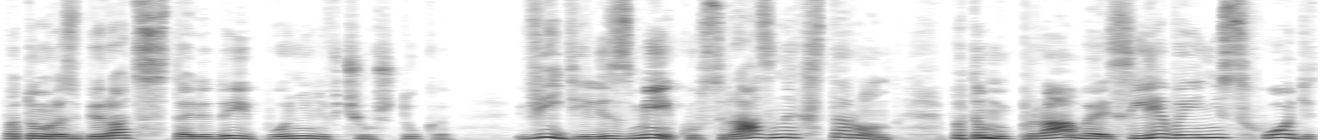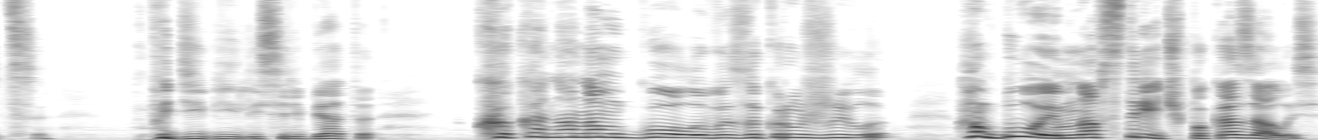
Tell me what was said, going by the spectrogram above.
Потом разбираться стали, да и поняли, в чем штука видели змейку с разных сторон, потому правая с левой не сходится. Подивились ребята. Как она нам головы закружила! Обоим навстречу показалась.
